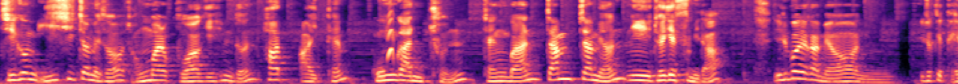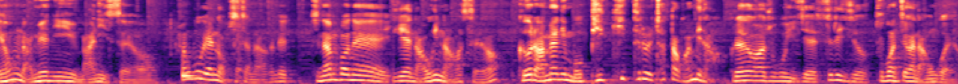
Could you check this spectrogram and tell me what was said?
지금 이 시점에서 정말 구하기 힘든 핫 아이템 공간춘 쟁반 짬짜면이 되겠습니다 일본에 가면 이렇게 대형 라면이 많이 있어요 한국에는 없었잖아 근데 지난번에 이게 나오긴 나왔어요 그 라면이 뭐 빅히트를 쳤다고 합니다 그래가지고 이제 시리즈 두 번째가 나온 거예요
